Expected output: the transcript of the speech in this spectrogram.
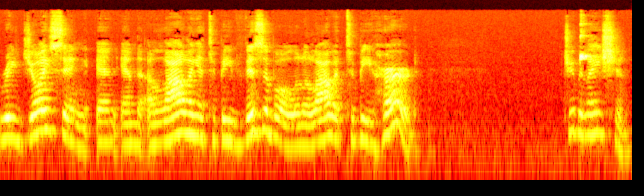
rejoicing and, and allowing it to be visible and allow it to be heard. Jubilation.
